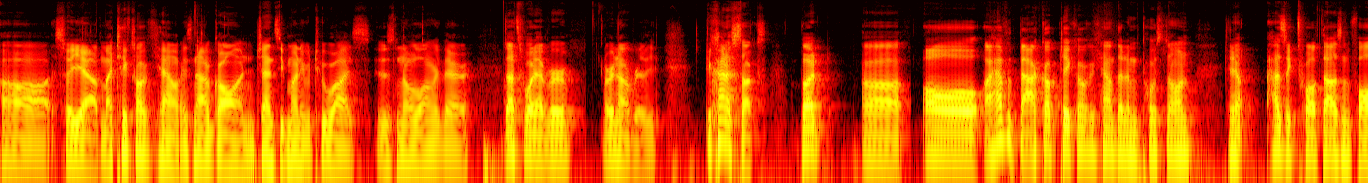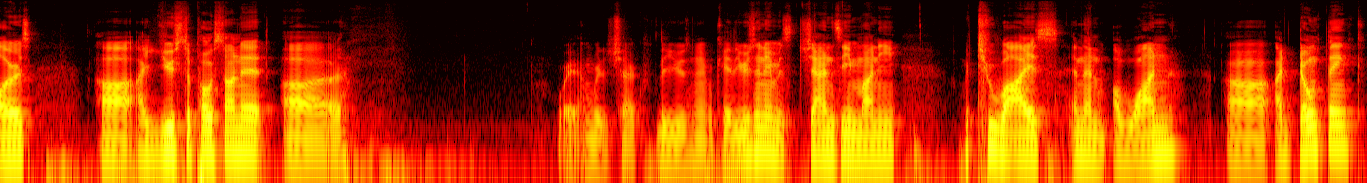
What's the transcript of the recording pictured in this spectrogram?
Uh, so yeah, my TikTok account is now gone. Gen Z Money with two Y's is no longer there. That's whatever, or not really. It kind of sucks, but uh, I'll I have a backup TikTok account that I'm posting on. It has like twelve thousand followers. Uh, I used to post on it. Uh, wait, I'm gonna check the username. Okay, the username is Gen Z Money with two Y's and then a one. Uh, I don't think.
